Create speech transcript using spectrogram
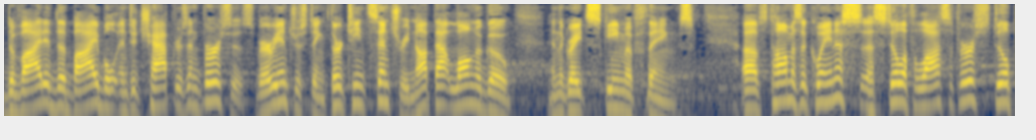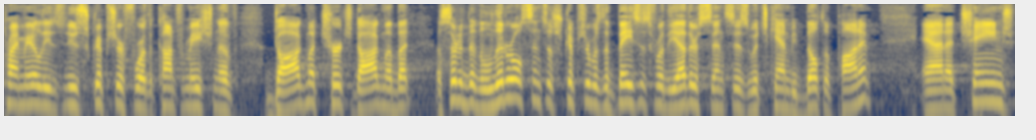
divided the Bible into chapters and verses. Very interesting. 13th century, not that long ago in the great scheme of things. Uh, Thomas Aquinas, uh, still a philosopher, still primarily used Scripture for the confirmation of dogma, church dogma, but asserted that the literal sense of Scripture was the basis for the other senses which can be built upon it. And a change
